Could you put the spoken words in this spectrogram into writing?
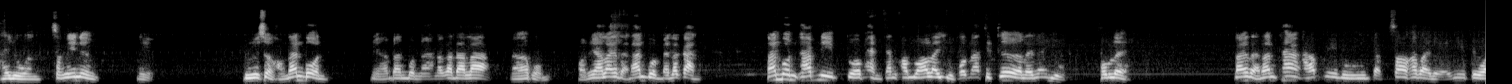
ให้ดูกันสักนิดหนึ่งนี่ ดูในส่วนของด้านบนนี่ครับด้านบนนะแล้วก็ด้านล่างนะครับผมขออนุญาตไล่แต่ด้านบนไปแล้วกัน ด้านบนครับนี่ตัวแผ่นกันความร้อนอะไรอยู่ครบนะสติ๊กเกอร์อะไรนั่นอยู่ครบเลยตั้งแต่ด้านข้างครับ นี่ดูจากซ่อเข้าไปเลยนี่ตัว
